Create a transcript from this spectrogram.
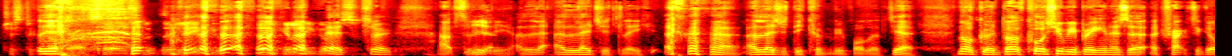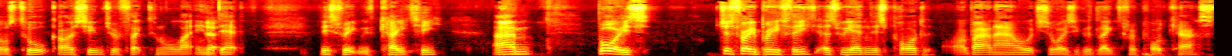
just to cover yeah. ourselves with the legal, legal illegals? true, absolutely. Yeah. Alle- allegedly, allegedly couldn't be bothered. Yeah, not good. But of course, you'll be bringing us a, a Tractor Girls talk. I assume to reflect on all that in yeah. depth this week with Katie. Um, boys, just very briefly as we end this pod, about an hour, which is always a good length for a podcast.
